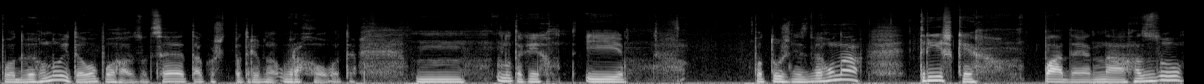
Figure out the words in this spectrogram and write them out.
по двигуну і ТО по газу. Це також потрібно враховувати. Ну, таких і потужність двигуна трішки падає на газу,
